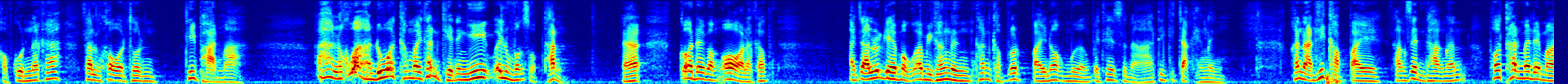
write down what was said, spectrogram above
ขอบคุณนะคะสำหรับความอดทนที่ผ่านมาเราก็อ่านดูว่าทำไมท่านเขียนอย่างนี้ไว้ลุมฝังศพท่านนะฮะก็ได้บางอ้อแหละครับ อาจารย์รุดเกมบอกว่ามีครั้งหนึ่งท่านขับรถไปนอกเมืองไปเทศนาที่กิจจักแห่งหนึ่ง ขณะที่ขับไปทางเส้นทางนั้น เพราะท่านไม่ได้มา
